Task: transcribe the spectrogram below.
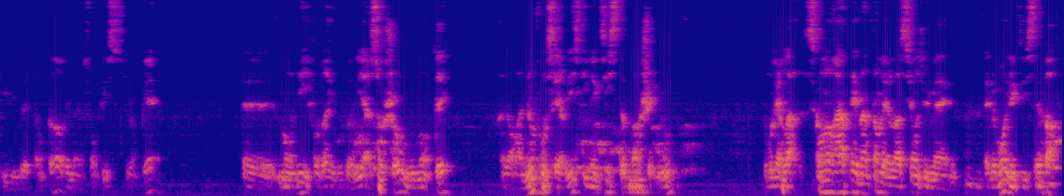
qui vivait encore, et même son fils Jean-Pierre, euh, m'ont dit il faudrait que vous veniez à Sochaux, nous monter alors un nouveau service qui n'existe pas chez nous, pour les ce qu'on aurait appelé maintenant les relations humaines. Et le mot n'existait pas.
